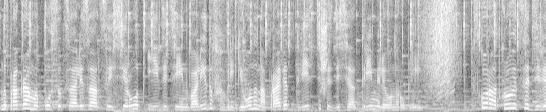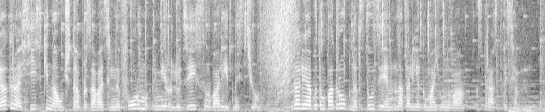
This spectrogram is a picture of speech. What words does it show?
На программы по социализации сирот и детей-инвалидов в регионы направят 263 миллиона рублей. Скоро откроется девятый российский научно-образовательный форум «Мир людей с инвалидностью». Далее об этом подробно в студии Наталья Гамаюнова. Здравствуйте.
